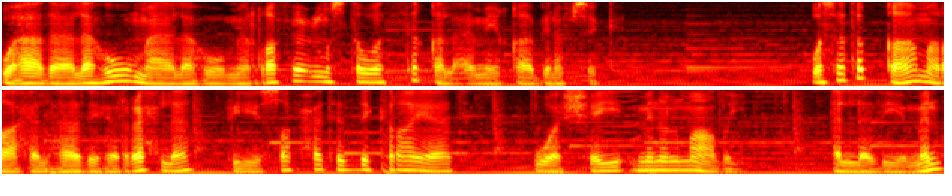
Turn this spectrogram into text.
وهذا له ما له من رفع مستوى الثقة العميقة بنفسك. وستبقى مراحل هذه الرحلة في صفحة الذكريات وشيء من الماضي الذي منه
